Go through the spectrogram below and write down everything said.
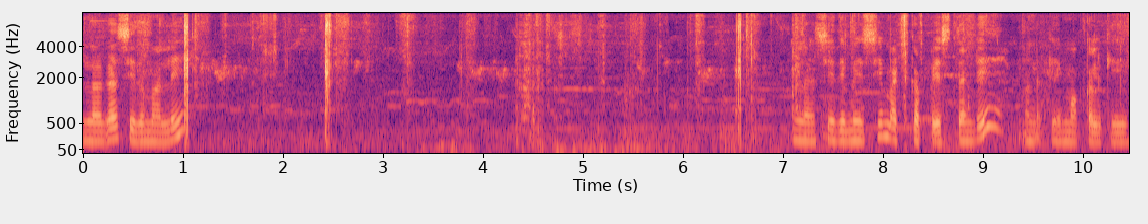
ఇలాగా సిరిమల్లి. ఇలా సిదిమేసి మట్టి కప్పేస్తండి. మనకి మొక్కలకి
